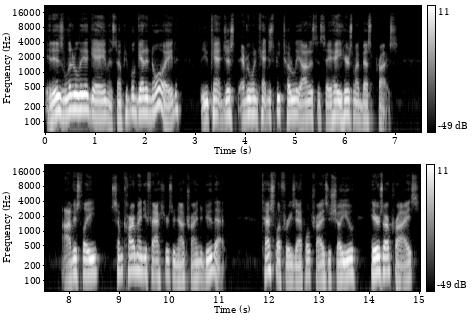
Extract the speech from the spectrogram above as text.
It is literally a game and some people get annoyed that you can't just everyone can't just be totally honest and say, "Hey, here's my best price." Obviously, some car manufacturers are now trying to do that. Tesla, for example, tries to show you, "Here's our price.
